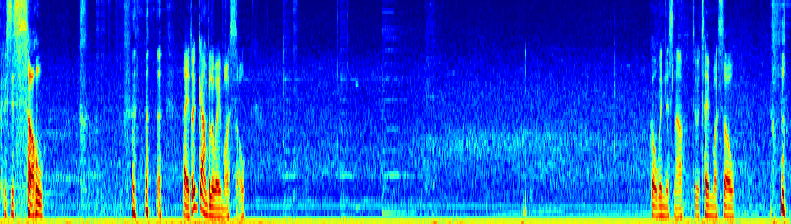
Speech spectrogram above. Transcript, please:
Chris's soul. Hey, don't gamble away my soul. Gotta win this now to retain my soul.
